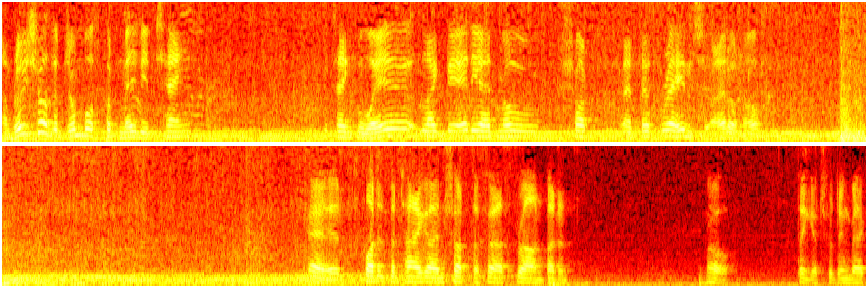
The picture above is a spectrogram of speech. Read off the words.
I'm pretty sure the jumbos could maybe tank tank away like the Eddie had no shot at this range. I don't know. Okay, it spotted the tiger and shot the first round, but it's... Oh, I think it's shooting back.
